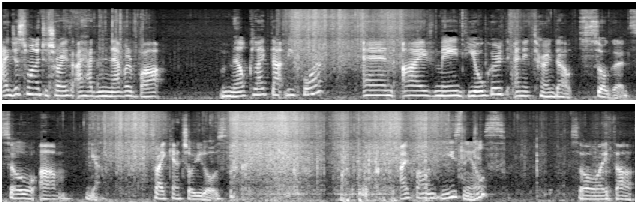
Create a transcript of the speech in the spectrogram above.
I just wanted to try it. I had never bought milk like that before and I've made yogurt and it turned out so good. So um, yeah, so I can't show you those. I found these nails so I thought,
